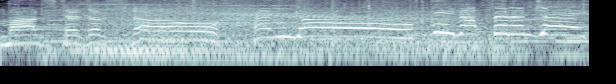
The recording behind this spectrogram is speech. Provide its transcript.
monsters of snow, and go! Beat up Finn and Jake!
